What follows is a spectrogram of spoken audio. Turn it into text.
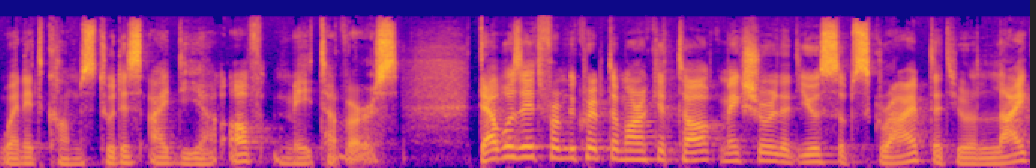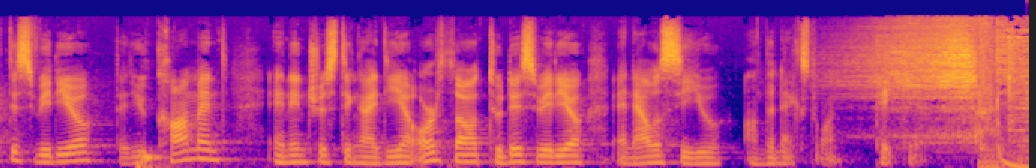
when it comes to this idea of metaverse. That was it from the crypto market talk. Make sure that you subscribe that you like this video that you comment an interesting idea or thought to this video and I will see you on the next one. Take care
